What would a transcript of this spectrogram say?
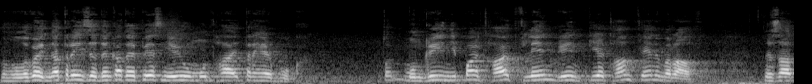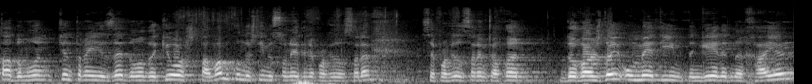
Po të llogarit nga 3:20 deri në 4 e 5 njeriu mund të hajë 3 herë bukë. Kupton? Mund të ngrihen një palë të hanë, flen, ngrihen të tjerë të han, flen me radhë. Nëse ata domthon që në 320, domthon dhe kjo është tamam kundërshtimi sunetin e profetit sallallahu alajhi wasallam, se profeti sallallahu alajhi wasallam ka thënë, do vazhdoj umeti im të ngelet në hajër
